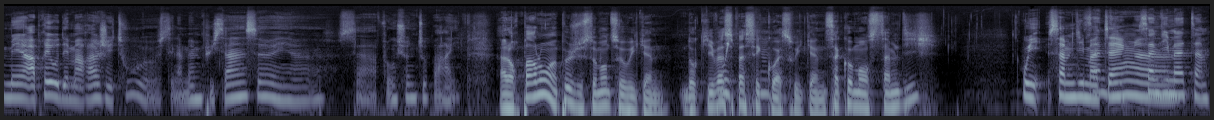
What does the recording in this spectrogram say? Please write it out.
Mais après, au démarrage et tout, euh, c'est la même puissance et euh, ça fonctionne tout pareil. Alors parlons un peu justement de ce week-end. Donc il va Oui. se passer quoi ce week-end? Ça commence samedi? Oui, samedi matin. Samedi, euh, samedi matin.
